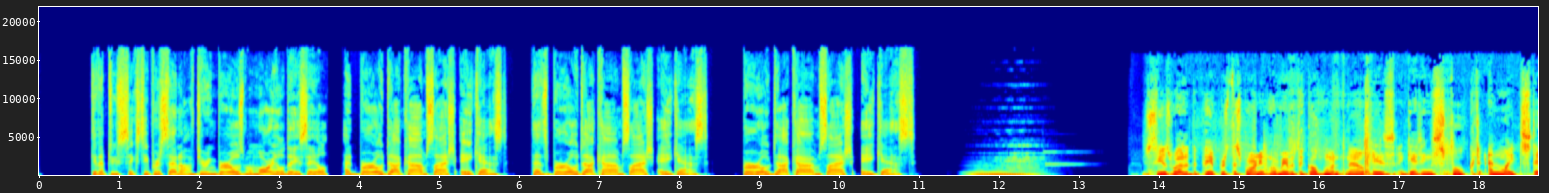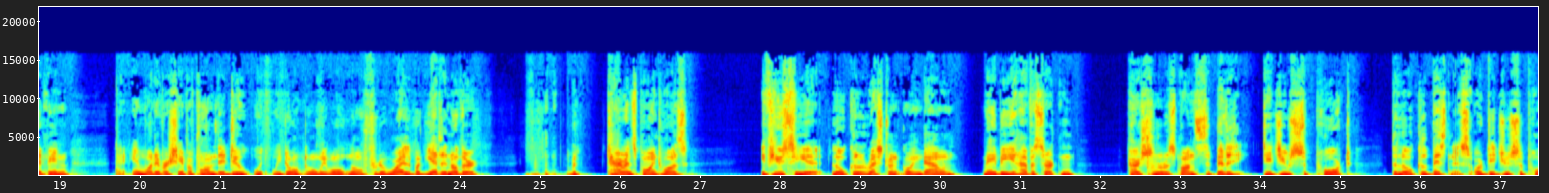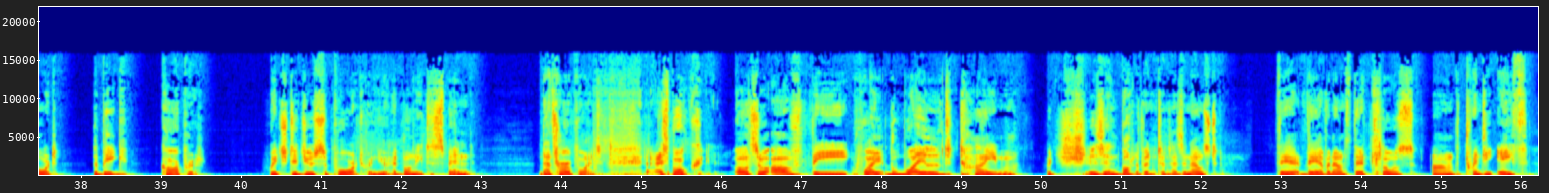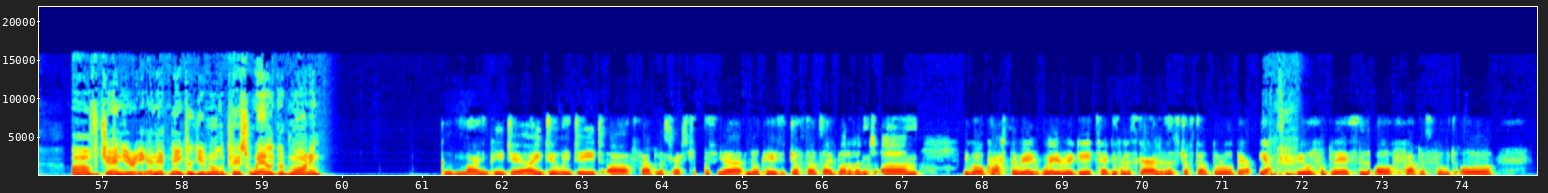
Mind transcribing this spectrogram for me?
Get up to 60% off during Burrow's Memorial Day sale at burrow.com slash ACAST. That's burrow.com slash ACAST. burrow.com slash ACAST. You see as well in the papers this morning where maybe the government now is getting spooked and might step in uh, in whatever shape or form they do. We, we don't know. We won't know for a while. But yet another. But Karen's point was, if you see a local restaurant going down, maybe you have a certain personal responsibility. Did you support the local business or did you support the big corporate? Which did you support when you had money to spend? That's her point. I spoke also of the the Wild Time, which is in Buttevant and has announced they they have announced their close on the twenty eighth of January. Annette Nagel, you know the place well. Good morning. Good morning, PJ. I do indeed. Oh, fabulous restaurant. Yeah, located just outside Buttevant. Um, you go across the rail- railway gates heading for Liscarroll and it's just out the road there. Yeah, beautiful place. Oh, fabulous food. Oh,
